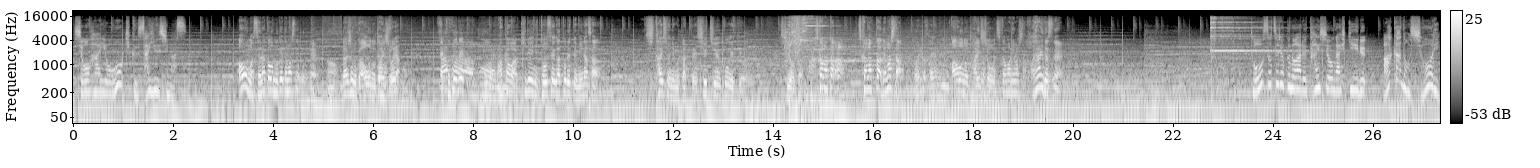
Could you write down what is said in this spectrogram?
勝敗を大きく左右します青が背中を向けてますねこれね、うん、大丈夫か青の大将。ここでもう赤は綺麗に統制が取れて皆さん大将に向かって集中攻撃をしようと。捕まった。あ捕まった。出ました。割と早めに。青の大将 捕まりました。早いですね。統率力のある大将が率いる赤の勝利。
